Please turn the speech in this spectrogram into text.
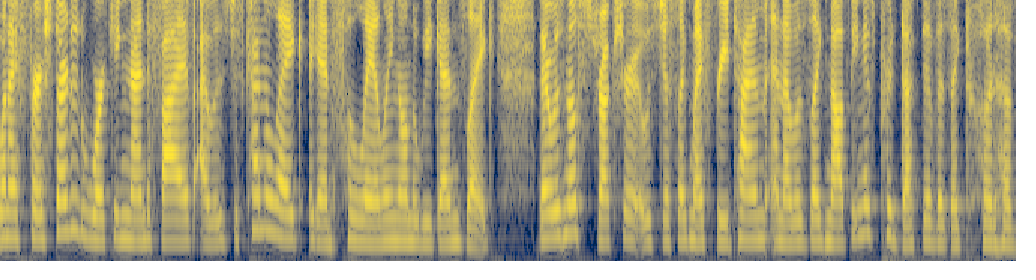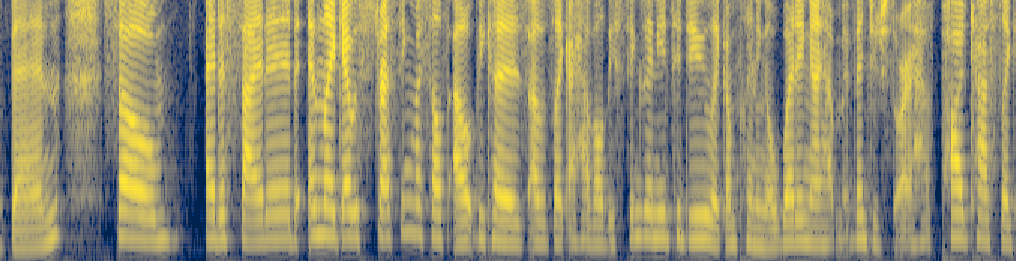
when I first started working nine to five, I was just kind of like, again, flailing on the weekends. Like, there was no structure. It was just like my free time. And I was like not being as productive as I could have been. So I decided, and like I was stressing myself out because I was like, I have all these things I need to do. Like, I'm planning a wedding, I have my vintage store, I have podcasts. Like,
